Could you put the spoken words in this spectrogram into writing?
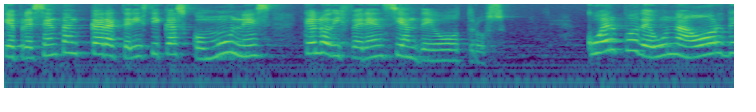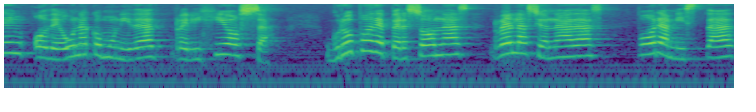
que presentan características comunes que lo diferencian de otros. Cuerpo de una orden o de una comunidad religiosa. Grupo de personas relacionadas por amistad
